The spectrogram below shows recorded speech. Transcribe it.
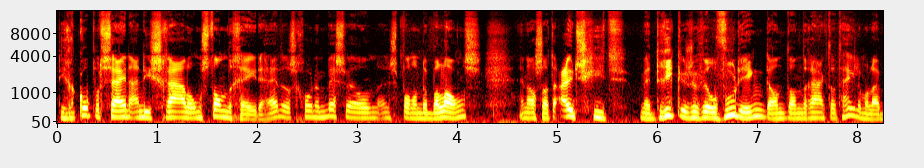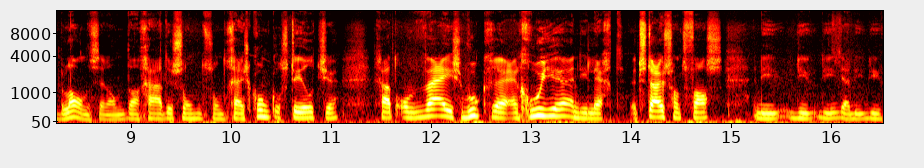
die gekoppeld zijn aan die schrale omstandigheden. Hè. Dat is gewoon een best wel een, een, spannende balans. En als dat uitschiet met drie keer zoveel voeding, dan, dan raakt dat helemaal uit balans. En dan, dan gaat dus zo'n zo'n grijs konkelsteeltje gaat onwijs woekeren en groeien. En die legt het stuifzand vast. En die, die, die, ja, die, die,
